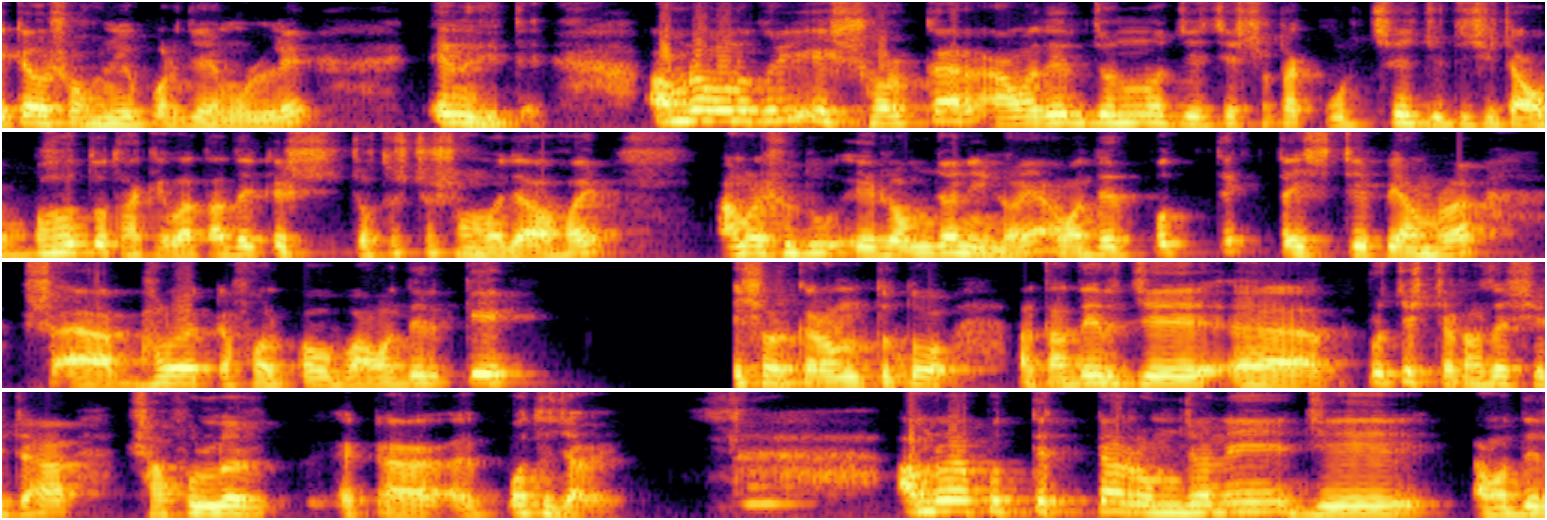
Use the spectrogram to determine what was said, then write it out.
এটাও সহনীয় পর্যায়ে মূল্যে এনে দিতে। আমরা মনে করি, এই সরকার আমাদের জন্য যে চেষ্টাটা করছে, যদি সেটা অব্যাহত থাকে বা তাদেরকে যথেষ্ট সময় দেওয়া হয় আমরা শুধু এই রমজানই নয়, আমাদের প্রত্যেকটা স্টেপে আমরা ভালো একটা ফল পাবো বা আমাদেরকে এই সরকার অন্তত তাদের যে প্রচেষ্টাটা আছে সেটা সাফল্যের একটা পথে যাবে। আমরা প্রত্যেকটা রমজানে যে, আমাদের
